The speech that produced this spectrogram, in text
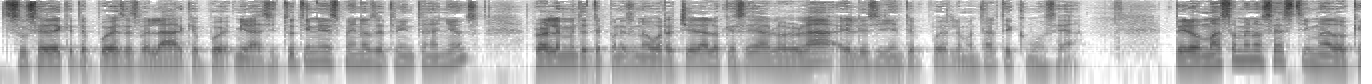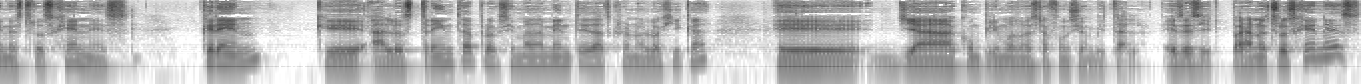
sucede que te puedes desvelar, que puede... Mira, si tú tienes menos de 30 años, probablemente te pones una borrachera, lo que sea, bla, bla, bla, el día siguiente puedes levantarte y como sea. Pero más o menos se ha estimado que nuestros genes creen que a los 30 aproximadamente, edad cronológica, eh, ya cumplimos nuestra función vital. Es decir, para nuestros genes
